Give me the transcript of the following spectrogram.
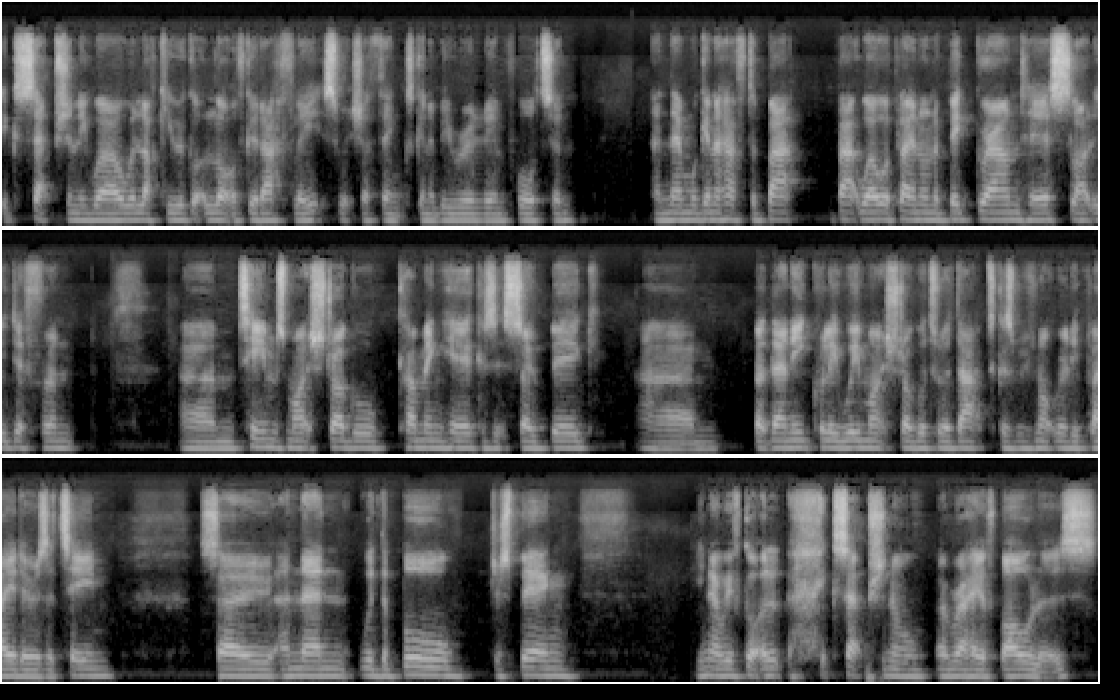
exceptionally well. We're lucky we've got a lot of good athletes, which I think is going to be really important. And then we're going to have to bat bat well. We're playing on a big ground here, slightly different. Um, teams might struggle coming here because it's so big, um, but then equally we might struggle to adapt because we've not really played here as a team. So, and then with the ball just being you know we've got an exceptional array of bowlers.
